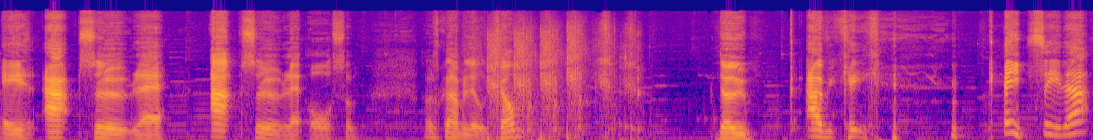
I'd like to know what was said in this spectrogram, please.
is absolutely, absolutely awesome. I'm just going to have a little chomp. Do. Have you, can, can you see that?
